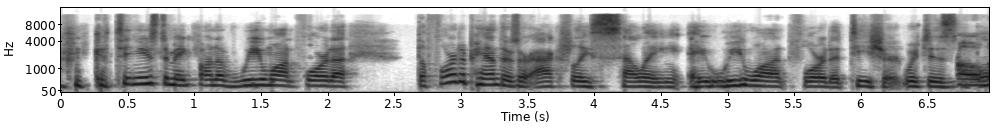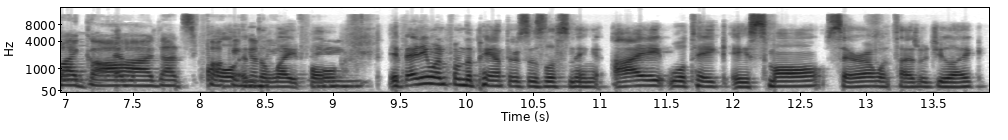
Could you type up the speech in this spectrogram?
continues to make fun of We Want Florida. The Florida Panthers are actually selling a We Want Florida t-shirt, which is Oh my god, that's full fucking and delightful. amazing. If anyone from the Panthers is listening, I will take a small. Sara, what size would you like?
